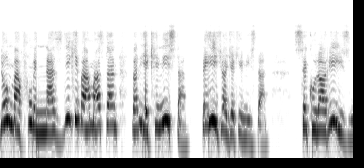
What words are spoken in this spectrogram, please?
دو مفهوم نزدیک به هم هستند ولی یکی نیستند. به هیچ وجه یکی نیستند. سکولاریزم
